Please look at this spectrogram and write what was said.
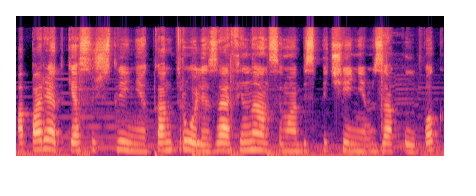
о порядке осуществления контроля за финансовым обеспечением закупок,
